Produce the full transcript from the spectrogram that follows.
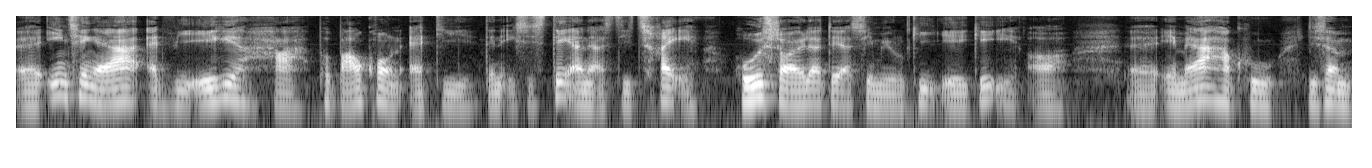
øh, en ting er, at vi ikke har på baggrund af de, den eksisterende, altså de tre hovedsøjler der, semiologi, EEG og øh, MR, har kunne ligesom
